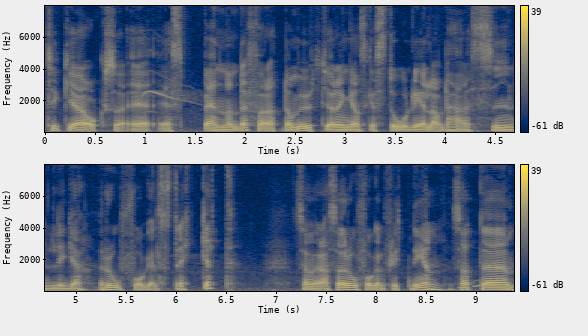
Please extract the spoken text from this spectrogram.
tycker jag också är, är spännande för att de utgör en ganska stor del av det här synliga rovfågelsträcket. Som är alltså rovfågelflyttningen. Så att eh,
